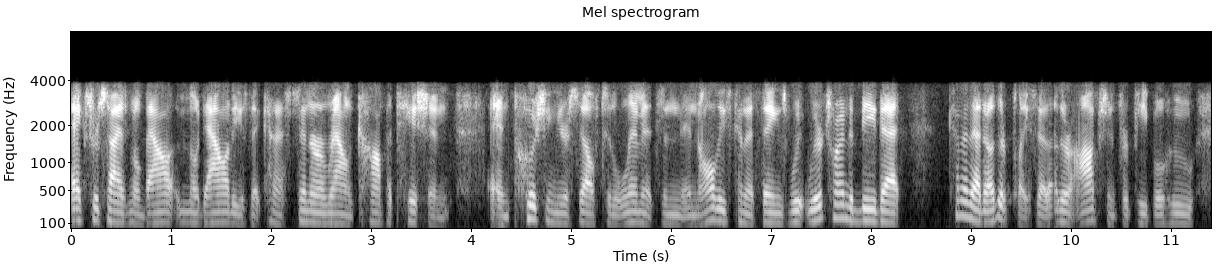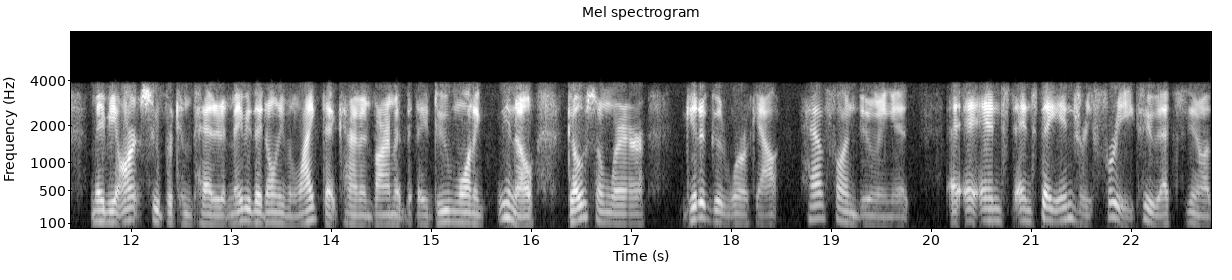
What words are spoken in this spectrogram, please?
exercise modalities that kind of center around competition and pushing yourself to the limits and, and all these kind of things. We, we're trying to be that kind of that other place, that other option for people who maybe aren't super competitive. Maybe they don't even like that kind of environment, but they do want to, you know, go somewhere, get a good workout, have fun doing it, and and stay injury free too. That's you know a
